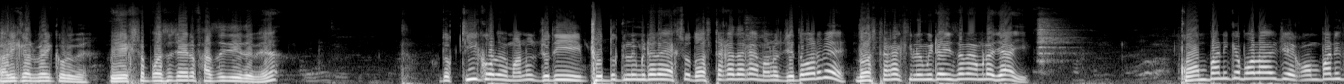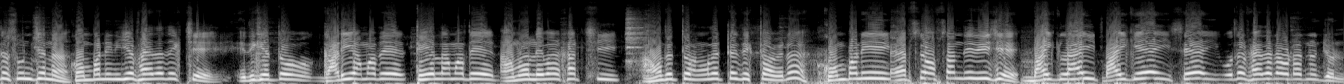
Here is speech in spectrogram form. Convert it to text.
গাড়ি কারবাই করবে। ওই এক্সট্রা পয়সা চাইলে ফাঁসি দিয়ে দেবে হ্যাঁ? তো কি করবে? মানুষ যদি চোদ্দ কিলোমিটারে একশো দশ টাকা দেখায়, মানুষ যেতে পারবে? দশ টাকা কিলোমিটার হিসাবে আমরা যাই। কোম্পানিকে বলা হয়েছে কোম্পানি তো শুনছে না, কোম্পানি নিজের ফায়দা দেখছে। এদিকে তো গাড়ি আমাদের, তেল আমাদের, আমরা লেবার খাচ্ছি আমাদের তো, আমাদেরটাই দেখতে হবে না? কোম্পানি অ্যাপসে অপশন দিয়ে দিয়েছে বাইক লাইট বাইক এই, সেই, ওদের ফায়দাটা ওঠানোর জন্য।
